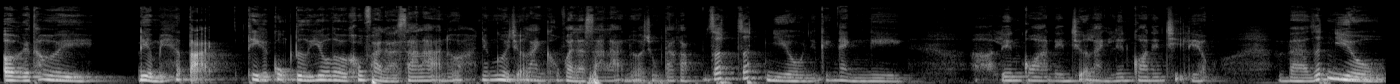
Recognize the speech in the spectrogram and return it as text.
Ở cái thời điểm hiện tại thì cái cụm từ healer không phải là xa lạ nữa. Những người chữa lành không phải là xa lạ nữa. Chúng ta gặp rất rất nhiều những cái ngành nghề ờ, liên quan đến chữa lành, liên quan đến trị liệu. Và rất nhiều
